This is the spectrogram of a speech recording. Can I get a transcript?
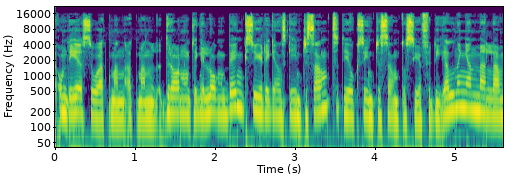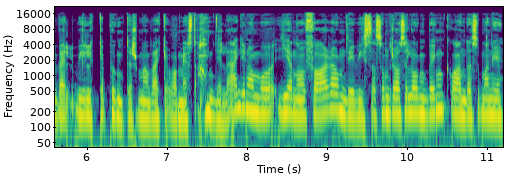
om det är så att man, att man drar någonting i långbänk så är det ganska intressant. Det är också intressant att se fördelningen mellan vilka punkter som man verkar vara mest angelägen om att genomföra. Om det är vissa som dras i långbänk och andra som man är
